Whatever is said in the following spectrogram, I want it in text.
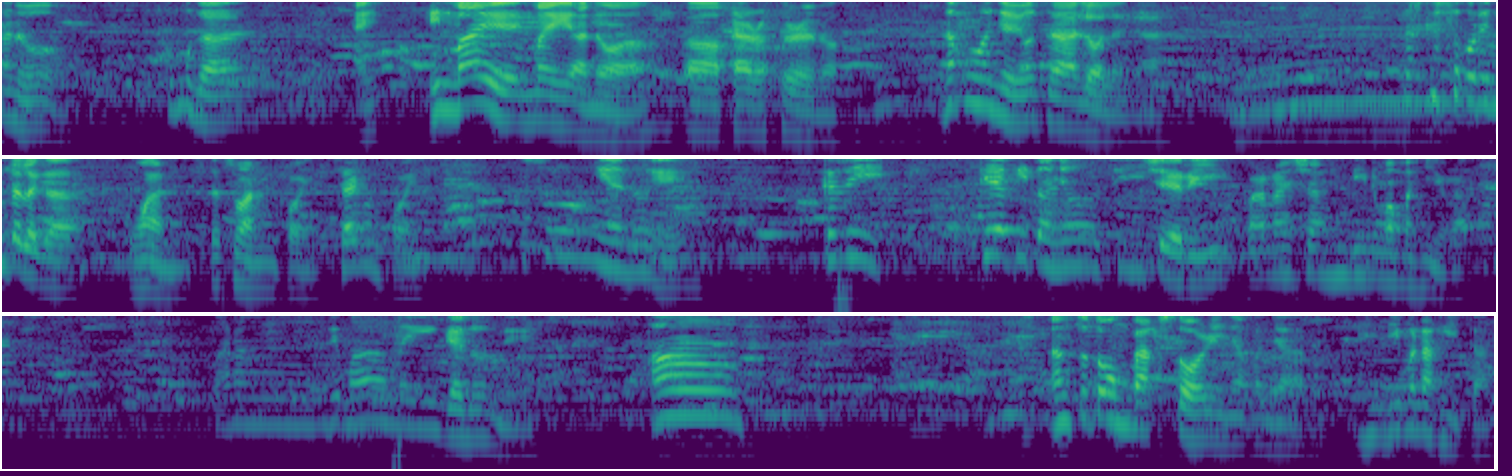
ano, kumaga, ay, in my, in my, ano, ah, uh, character, ano, nakuha niya yon sa lola niya. Tapos gusto ko rin talaga, one, that's one point. Second point, gusto ko rin ano eh, kasi, kaya kita nyo, si Sherry, parang siyang hindi naman mahirap. Parang, di ba, may ganun eh. Ang, ang totoong backstory niya, kanya, hindi mo nakita.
